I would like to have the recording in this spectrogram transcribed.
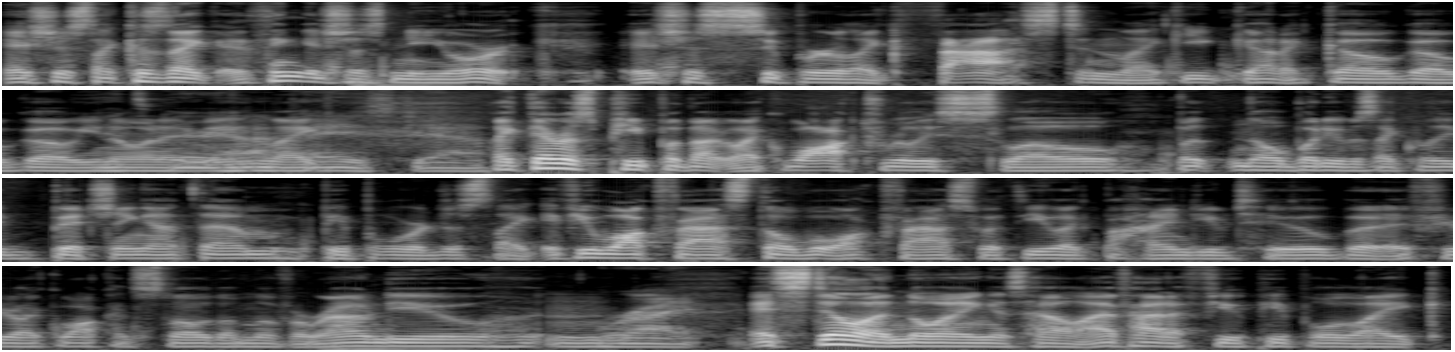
it's just like because like i think it's just new york it's just super like fast and like you gotta go go go you know It's what i mean like yeah. like there was people that like walked really slow but nobody was like really bitching at them people were just like if you walk fast they'll walk fast with you like behind you too but if you're like walking slow they'll move around you and Right. it's still annoying as hell i've had a few people like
